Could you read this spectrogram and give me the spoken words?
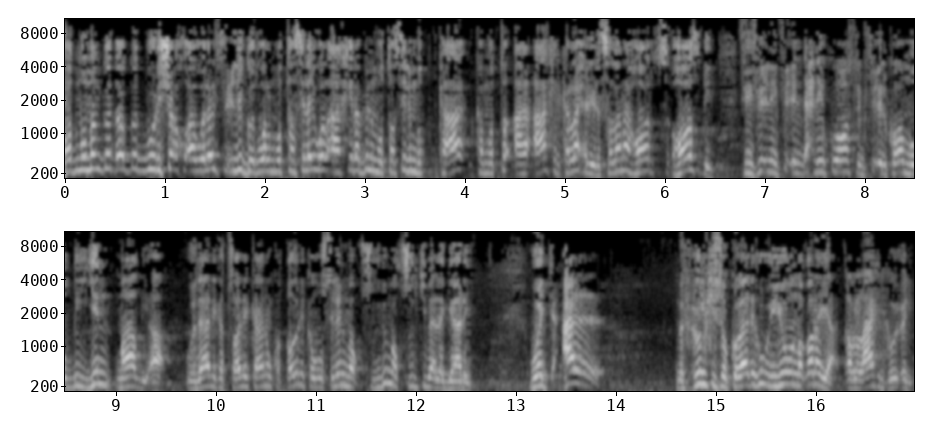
fadmuman god oo god bu i sheekhu awalficli god walmutasilay walaakhira bilmutasili aakhirka la xidhiidhsadana hoos dhig fii ficlin ficil dhexdii ku hoos dhig ficilka oo mudiyin maadi ah wadalika tusaali kaanunka qawlika wusilin maqsuudi maqsuudkii baa la gaadhay wajcal mafcuulkiisa koowaad hu iyuu noqonaya qabla aakhirka u celi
